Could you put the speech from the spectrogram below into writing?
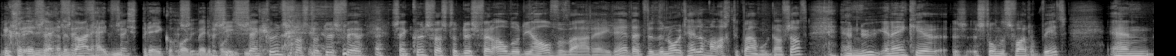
ik zou eerder zeggen, de waarheid niet spreken hoort bij de precies, politiek. Zijn kunst, was tot dusver, zijn kunst was tot dusver al door die halve waarheden. Hè, dat we er nooit helemaal achter kwamen hoe het nou zat. En nu in één keer stond het zwart op wit. En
